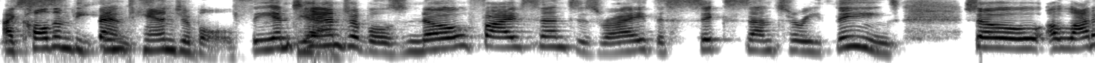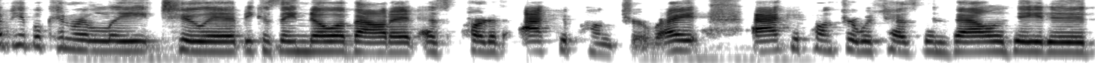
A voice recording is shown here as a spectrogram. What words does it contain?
i call them the sense. intangibles. The intangibles yeah. no five senses right? The six sensory things. So a lot of people can relate to it because they know about it as part of acupuncture right? Acupuncture which has been validated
